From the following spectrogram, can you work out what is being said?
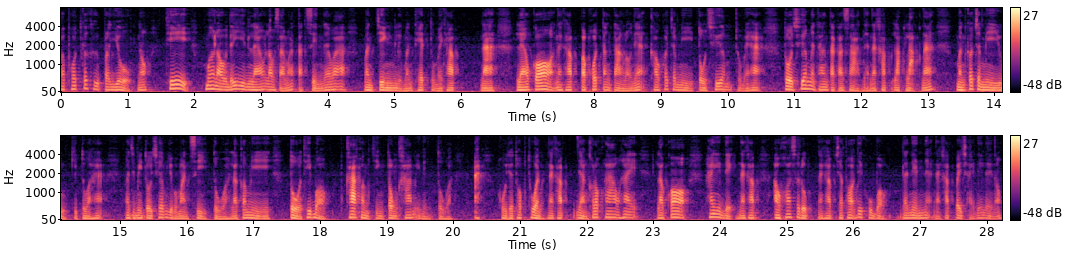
ประพจน์ก็คือประโยคเนาะที่เมื่อเราได้ยินแล้วเราสามารถตัดสินได้ว่ามันจริงหรือมันเท็จถูกไหมครับนะแล้วก็นะครับประพจน์ต่างๆ เหล่านี้เขาก็จะมีตัวเชื่อมถูกไหมฮะตัวเชื่อมในทางตรรกศาสตร์เนี่ยนะครับหลักๆนะมันก็จะมีอยู่กี่ตัวฮะมันจะมีตัวเชื่อมอยู่ประมาณ 4 ตัว แล้วก็มีตัวที่บอกค่าความจริงตรงข้ามอีกหนึ่งตัว รูจะทบทวนนะครับอย่างคร่าวๆให้ แล้วก็ให้เด็กนะครับเอาข้อสรุปนะครับเฉพาะที่ครูบอกและเน้นเนี่ยนะครับไปใช้ได้เลยเนาะ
